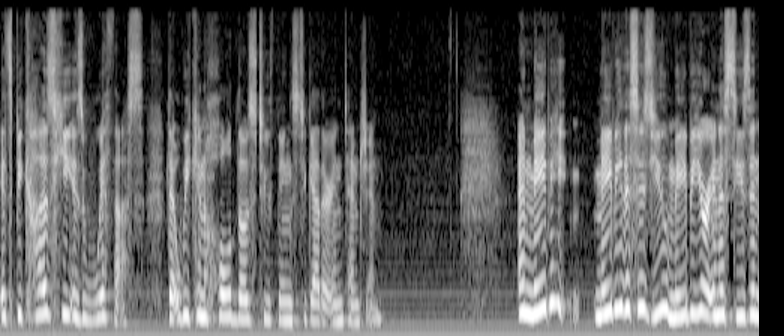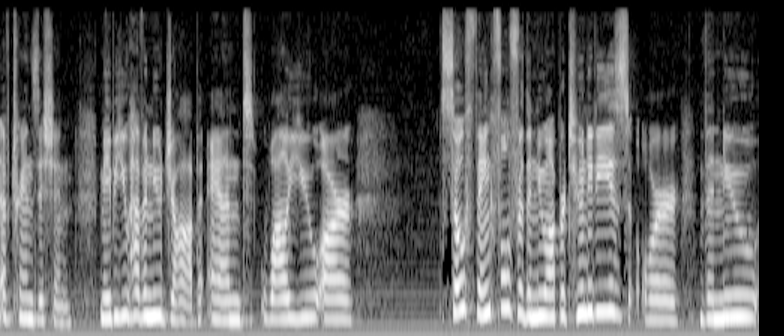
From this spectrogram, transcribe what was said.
It's because He is with us that we can hold those two things together in tension. And maybe, maybe this is you. Maybe you're in a season of transition. Maybe you have a new job, and while you are so thankful for the new opportunities or the new,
